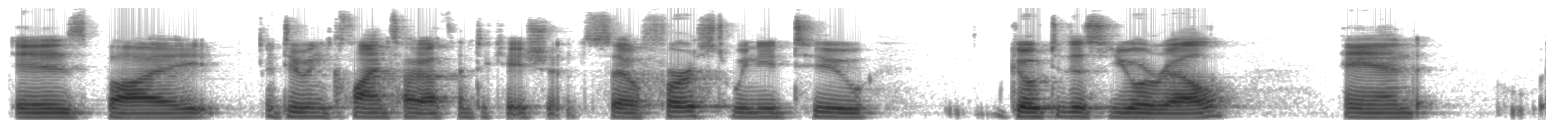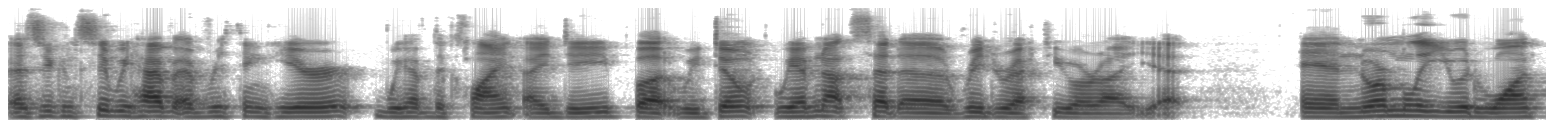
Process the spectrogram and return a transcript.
is by doing client-side authentication. So first we need to go to this URL and as you can see, we have everything here. We have the client ID, but we don't. We have not set a redirect URI yet. And normally you would want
